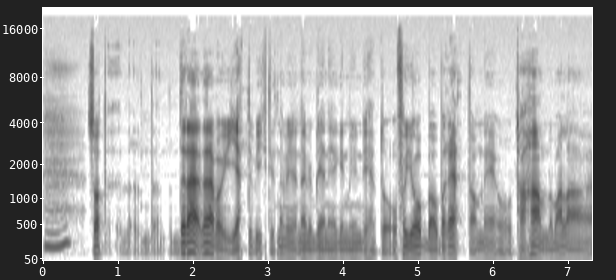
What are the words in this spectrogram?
Mm. Så att det där, det där var ju jätteviktigt när vi, när vi blev en egen myndighet och, och få jobba och berätta om det och ta hand om alla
